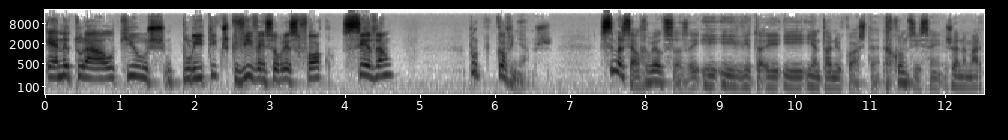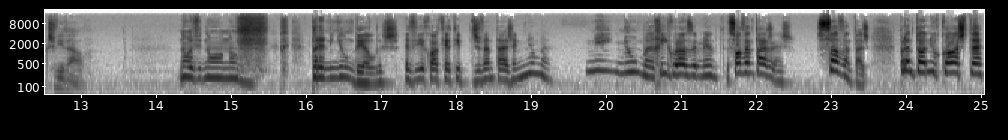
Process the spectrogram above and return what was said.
é natural que os políticos que vivem sobre esse foco cedam, porque, convenhamos, se Marcelo Rebelo de Sousa e, e, e, e António Costa reconduzissem Joana Marques Vidal não havia, não, não, para nenhum deles havia qualquer tipo de desvantagem. Nenhuma. Nenhuma, rigorosamente. Só vantagens. Só vantagens. Para António Costa,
